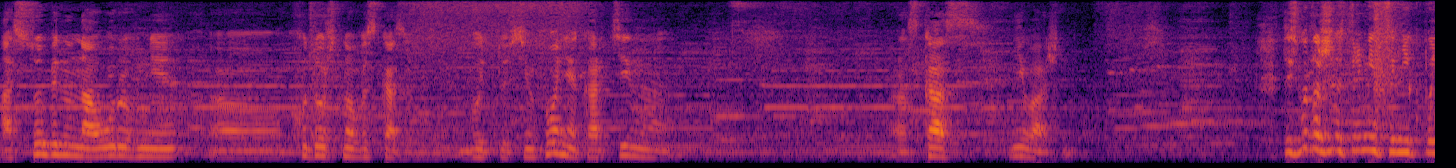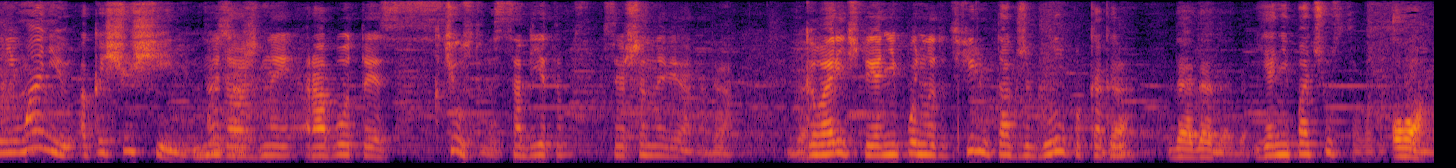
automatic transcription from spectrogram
особенно на уровне э, художественного высказывания, будь то симфония, картина, рассказ, неважно. То есть мы должны стремиться не к пониманию, а к ощущению. Мы да, должны, работая с, К чувству. с объектом, совершенно верно. Да. Да. Говорить, что я не понял этот фильм, так же глупо, как Да. Да, да, да, да. и... Я не почувствовал этот О, фильм.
